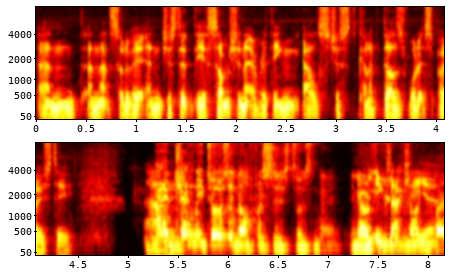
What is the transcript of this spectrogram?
and and that's sort of it and just the assumption that everything else just kind of does what it's supposed to. Um, and it um, generally does in offices, doesn't it? You know, exactly. You, yeah.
